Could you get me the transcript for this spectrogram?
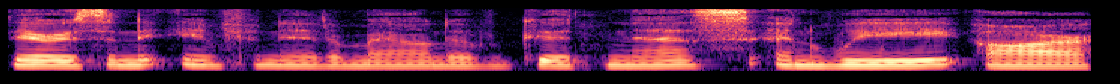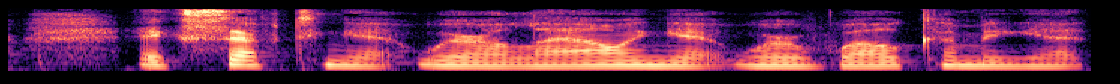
there is an infinite amount of goodness, and we are accepting it. We're allowing it. We're welcoming it.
